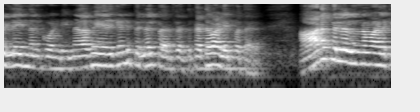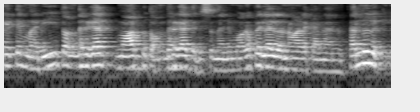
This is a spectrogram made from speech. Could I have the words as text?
పెళ్ళయింది అనుకోండి నలభై ఐదు కంటే పిల్లలు పెద్ద పెద్ద పెద్దవాళ్ళు అయిపోతారు ఆడపిల్లలు ఉన్న వాళ్ళకైతే మరీ తొందరగా మార్పు తొందరగా తెలుస్తుందండి మగపిల్లలు ఉన్న వాళ్ళకన్నాను తల్లులకి.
